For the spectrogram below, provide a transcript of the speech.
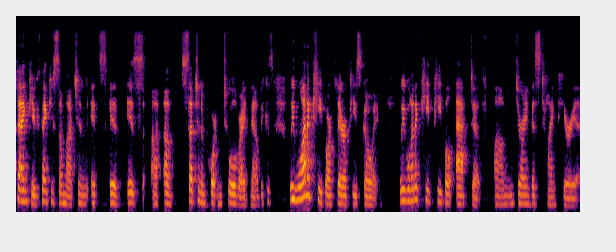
Thank you. Thank you so much. And it's it is a, a, such an important tool right now because we want to keep our therapies going. We want to keep people active um, during this time period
